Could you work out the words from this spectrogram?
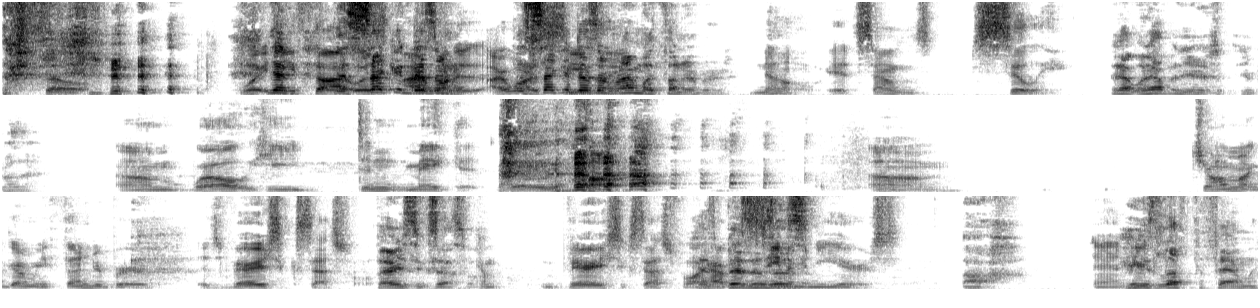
So what yeah, he thought the was, second doesn't. wanna, I the want to second doesn't like- rhyme with Thunderbird. No, it sounds silly. Yeah, what happened to your, your brother? Um, well, he didn't make it very long. um, John Montgomery Thunderbird is very successful. Very successful. Com- very successful. I haven't seen him in years, Oh, and he's left the family.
